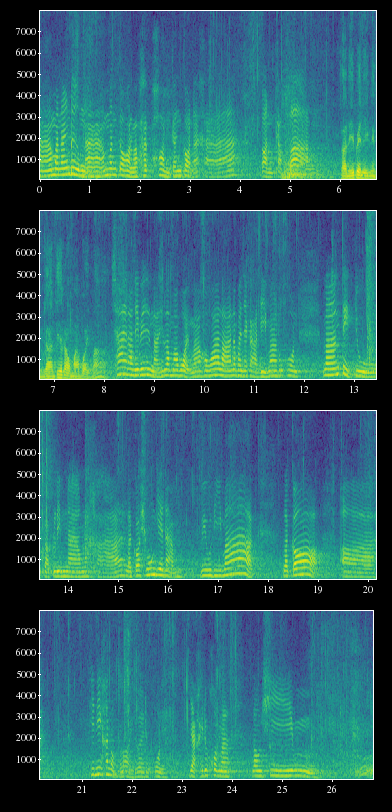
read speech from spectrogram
น้ำมานั่งดื่มน้ำมันก่อนมาพักผ่อนกันก่อนนะคะ ก่อนกลับบ้านร้านนี้เป็นอีกหนึ่งร้านที่เรามาบ่อยมาก ใช่ร้านนี้เป็นหนึ่งร้านที่เรามาบ่อยมาก เพราะว่าร้านน่ะบรรยากาศดีมากทุกคน ร้านติดอยู่กับริมน้ำนะคะ แล้วก็ช่วงเย็นอะวิวดีมาก แล้วก็อ่า ที่นี่ขนมอร่อยด้วยทุกคน อยากให้ทุกคนมาลองชิมอืม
